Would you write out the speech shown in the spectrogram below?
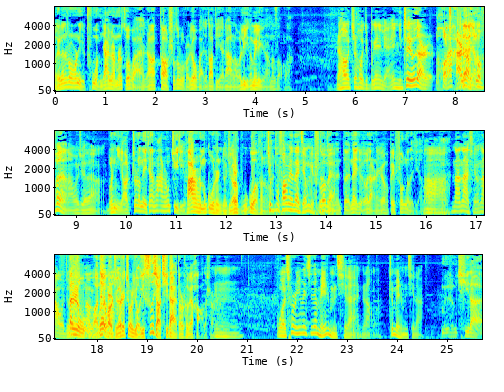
我就跟他说：“我说你出我们家院门左拐，然后到十字路口右拐就到地铁站了。”我理都没理，让他走了。然后之后就不跟你联系，你这有点后来还是有点过分啊！我觉得不是，你要知道那天发生具体发生什么故事，你就觉得不过分了，就不方便在节目里说呗。对，那就有点那个被封了的节奏啊。那那行，那我就。但是我那会儿觉得，就是有一丝小期待都是特别好的事儿。嗯，我就是因为今天没什么期待，你知道吗？真没什么期待，没什么期待，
